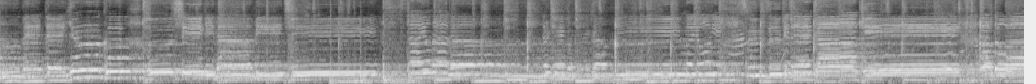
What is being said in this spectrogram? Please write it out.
埋めてゆく不思議な道。さよならだけの手紙。迷い続けて書きあとは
